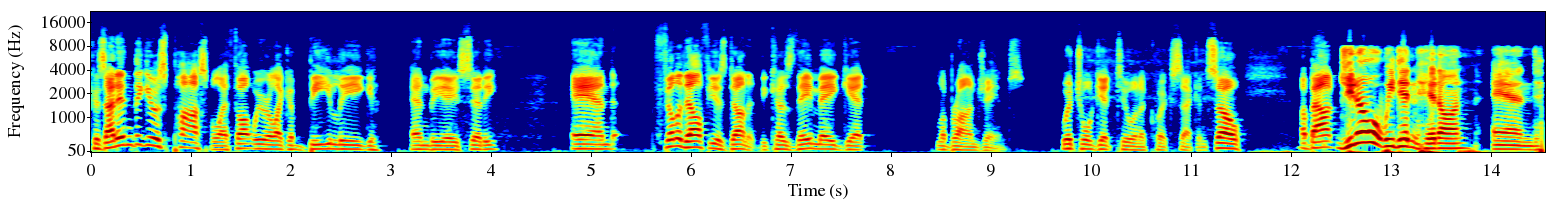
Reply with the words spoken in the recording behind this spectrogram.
Because I didn't think it was possible. I thought we were like a B League NBA city. And Philadelphia has done it because they may get LeBron James, which we'll get to in a quick second. So, about. Do you know what we didn't hit on? And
